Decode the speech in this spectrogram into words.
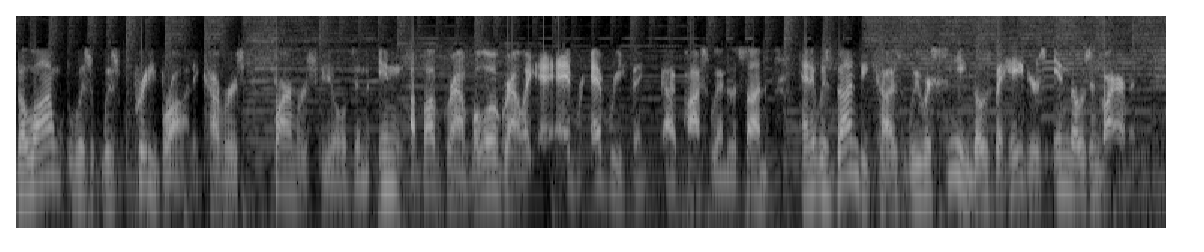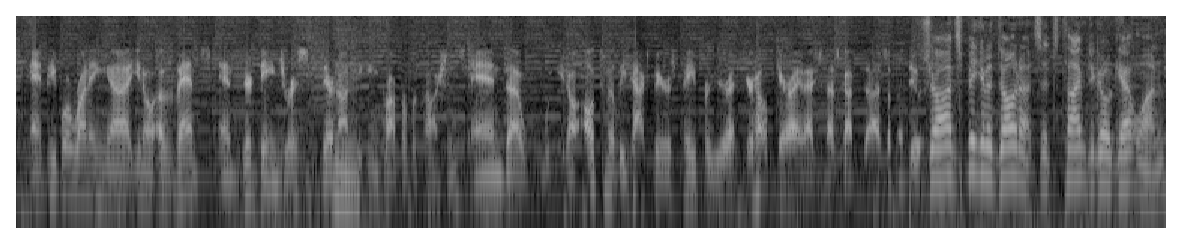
The law was, was pretty broad. It covers farmers' fields and in above ground, below ground, like every, everything uh, possibly under the sun. And it was done because we were seeing those behaviors in those environments. And people are running, uh, you know, events, and they're dangerous. They're not taking proper precautions, and uh, you know, ultimately, taxpayers pay for your your health care. I imagine that's got uh, something to do with it. Sean, speaking of donuts, it's time to go get one.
